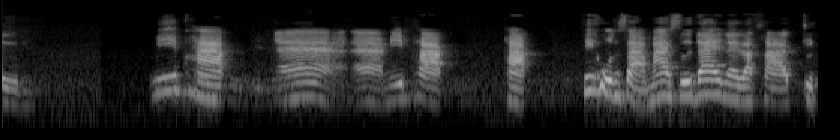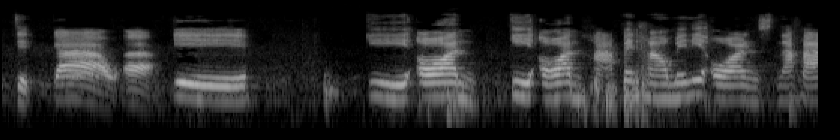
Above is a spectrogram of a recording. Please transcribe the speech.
ลืม มีผัก อ่า อ่า มีผัก ผักที่คุณสามารถซื้อได้ในราคาจุดเจ็ดเก้าอ่า กี่ กี่ออน กี่ออนหาเป็น how many ons นะคะ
